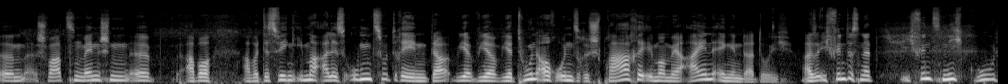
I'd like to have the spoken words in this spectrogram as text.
ähm, schwarzen Menschen, äh, aber, aber deswegen immer alles umzudrehen. Da, wir, wir, wir tun auch unsere Sprache immer mehr einengen dadurch. Also ich finde es nicht, ich finde es nicht gut,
